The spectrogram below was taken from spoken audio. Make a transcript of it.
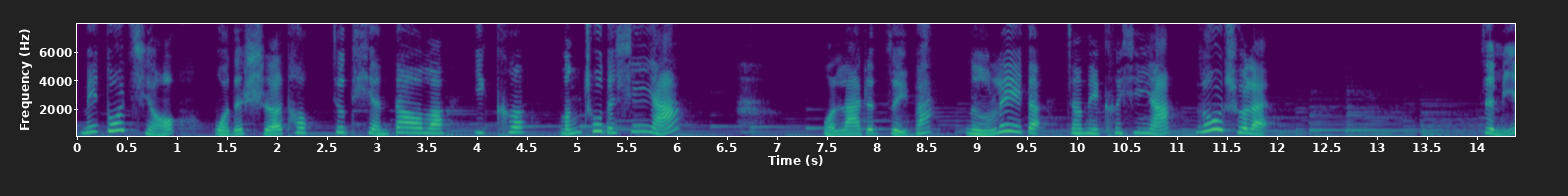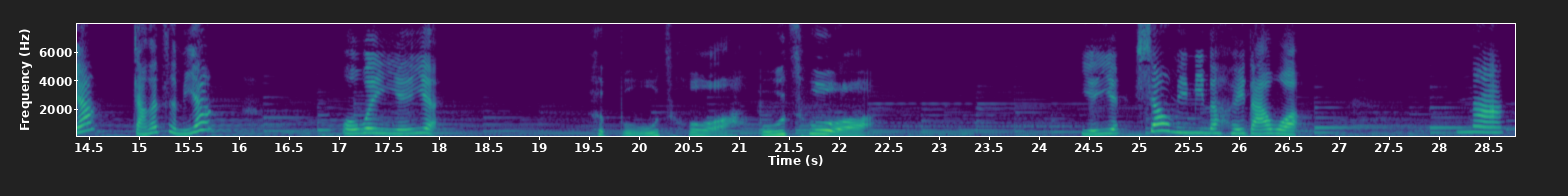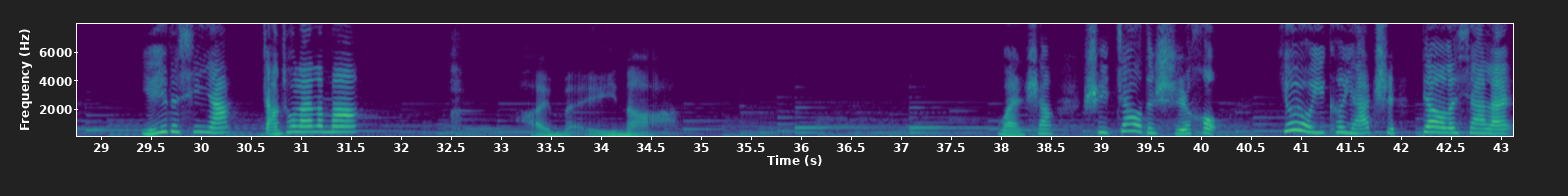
没多久，我的舌头就舔到了一颗萌出的新牙。我拉着嘴巴，努力的将那颗新牙露出来。怎么样？长得怎么样？”我问爷爷。“不错，不错。”爷爷笑眯眯的回答我：“那，爷爷的新牙长出来了吗？还没呢。晚上睡觉的时候，又有一颗牙齿掉了下来。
